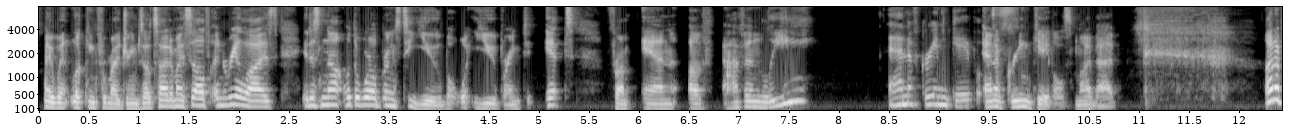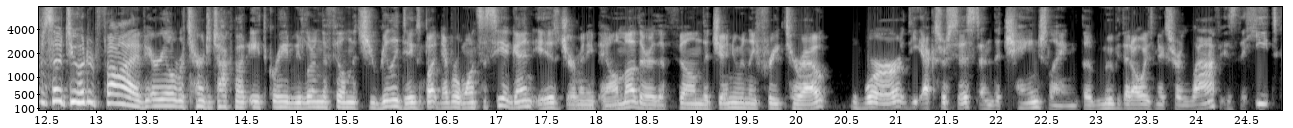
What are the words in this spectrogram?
I went looking for my dreams outside of myself and realized it is not what the world brings to you, but what you bring to it. From Anne of Avonlea? Anne of Green Gables. Anne of Green Gables, my bad. On episode 205, Ariel returned to talk about eighth grade. We learned the film that she really digs but never wants to see again is Germany Pale Mother, the film that genuinely freaked her out were The Exorcist and The Changeling. The movie that always makes her laugh is The Heat.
